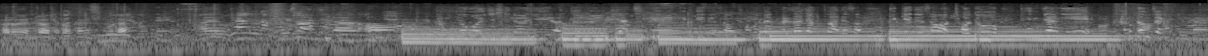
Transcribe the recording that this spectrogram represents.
바로 연주하도록 하겠습니다. 아유, 감동을 주시는 이 연주를 이 아침에 듣게 돼서 더군다나 별나장터 안에서 듣게 돼서 저도 굉장히 감동적입니다.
